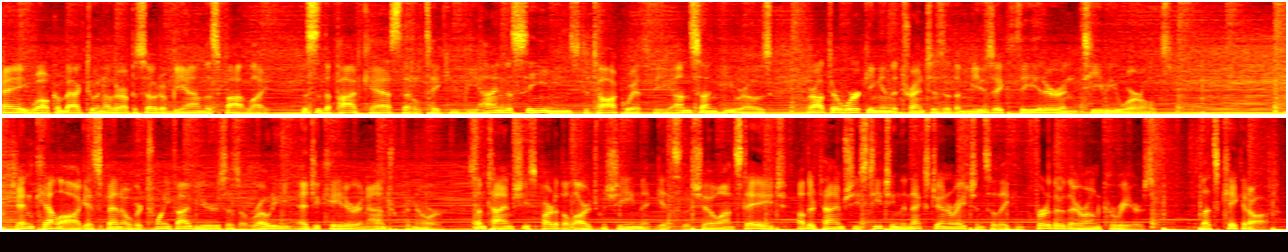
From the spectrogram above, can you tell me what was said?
Hey, welcome back to another episode of Beyond the Spotlight. This is the podcast that'll take you behind the scenes to talk with the unsung heroes who are out there working in the trenches of the music, theater, and TV worlds. Jen Kellogg has spent over 25 years as a roadie, educator, and entrepreneur. Sometimes she's part of the large machine that gets the show on stage, other times she's teaching the next generation so they can further their own careers. Let's kick it off.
